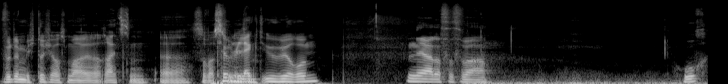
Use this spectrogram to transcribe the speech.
würde mich durchaus mal reizen, äh, sowas Tim zu lesen. leckt übel rum. Ja, das ist wahr. Huch.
